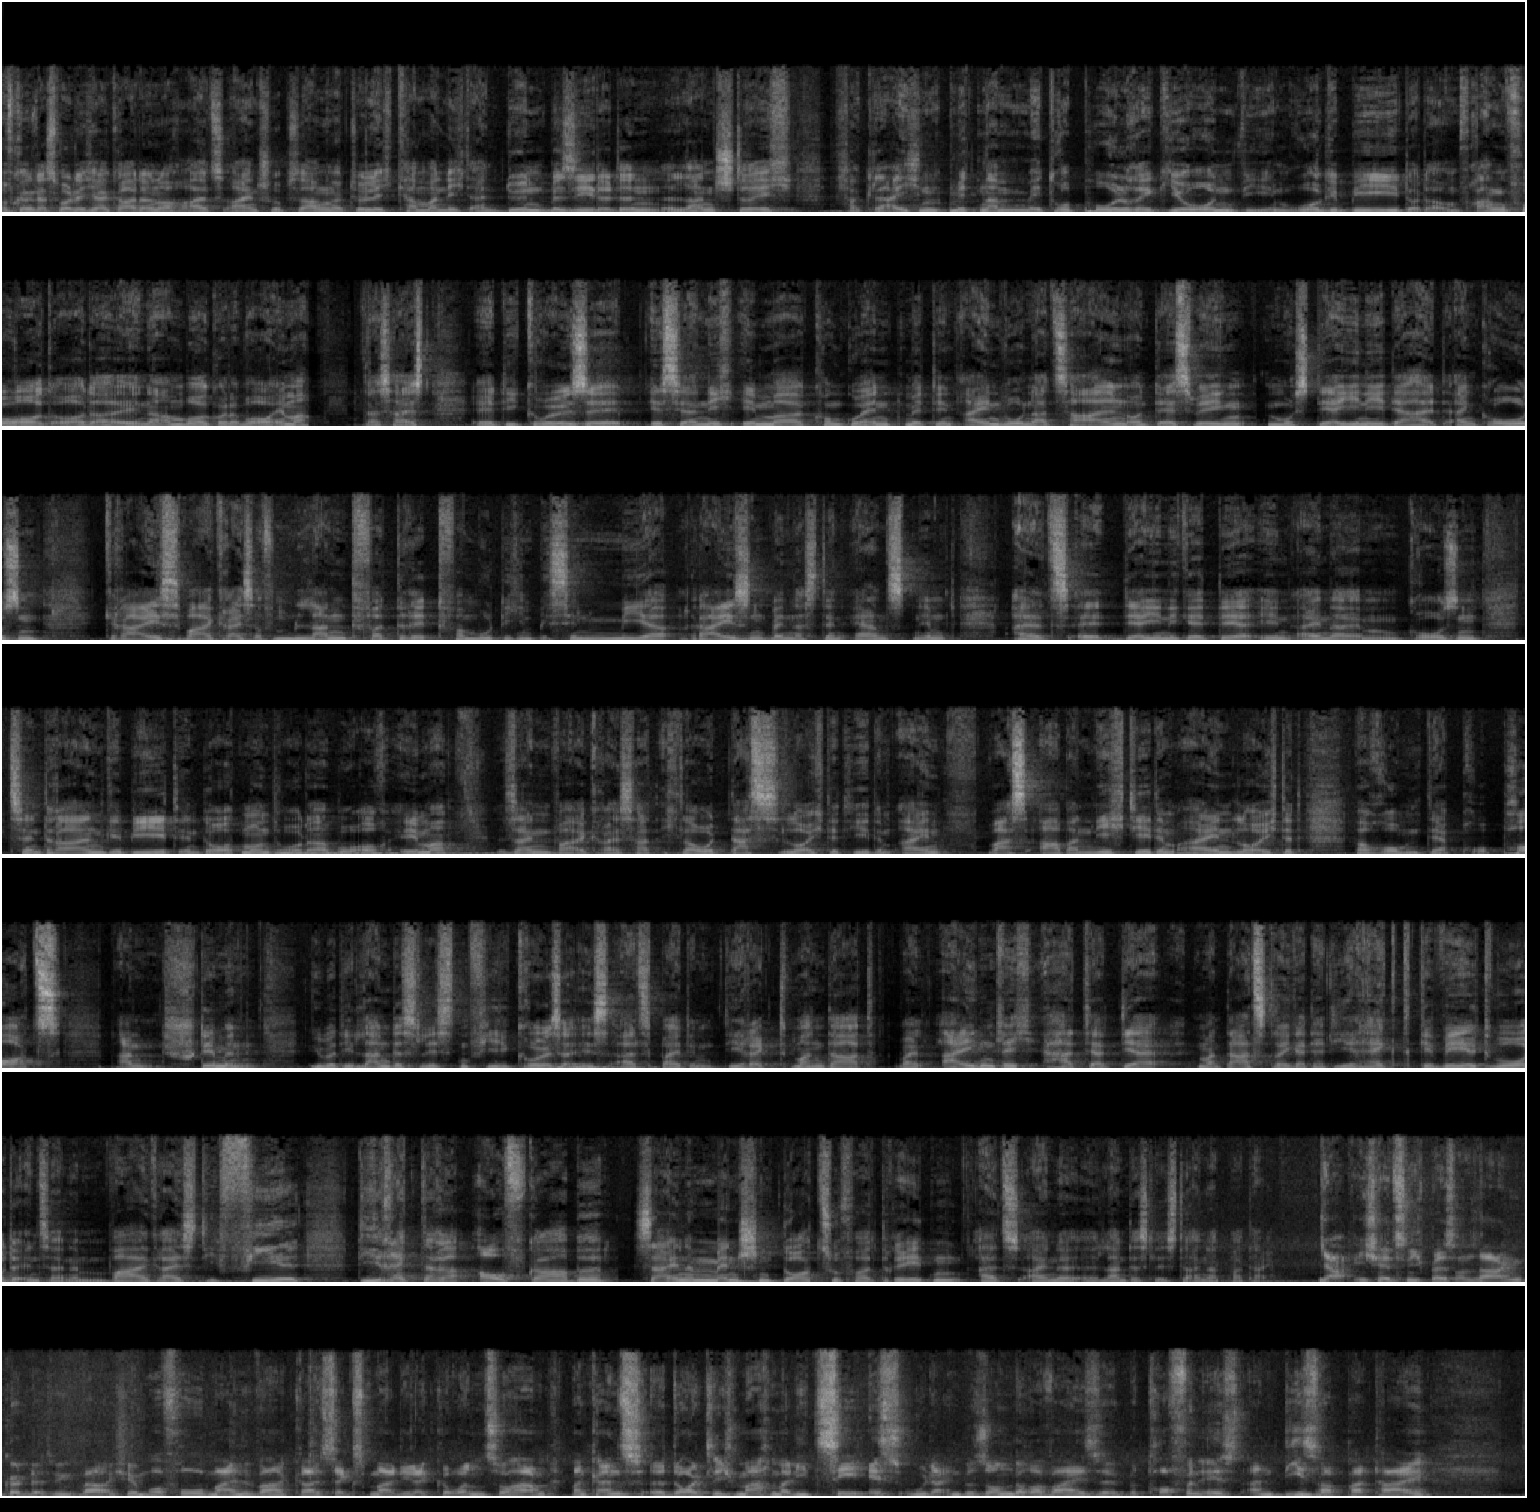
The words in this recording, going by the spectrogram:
Wolfgang, das wollte ich ja gerade noch als Einschub sagen. Natürlich kann man nicht einen dünn besiedelten Landstrich vergleichen mit einer Metropolregion wie im Ruhrgebiet oder um Frankfurt oder in Hamburg oder wo auch immer. Das heißt, äh, die Größe ist ja nicht immer kongruent mit den Einwohnerzahlen und deswegen muss derjenige, der halt einen großen Kreis, Wahlkreis auf dem Land vertritt, vermutlich ein bisschen mehr reisen, wenn das denn ernst nimmt, als äh, derjenige, der in einem großen zentralen Gebiet in Dortmund oder wo auch immer seinen Wahlkreis hat. Ich glaube, das leuchtet jedem ein. Was aber nicht jedem einleuchtet, warum der Proporz an Stimmen über die Landeslisten viel größer ist als bei dem Direktmandat, weil eigentlich hat ja der Mandatsträger, der direkt gewählt wurde in seinem Wahlkreis, die viel direktere Aufgabe, seine Menschen dort zu vertreten als eine Landesliste einer Partei. Ja, ich hätte es nicht besser sagen können, deswegen war ich immer froh, meinen Wahlkreis sechsmal direkt gewonnen zu haben. Man kann es äh, deutlich machen, weil die CSU da in besonderer Weise betroffen ist. An dieser Partei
